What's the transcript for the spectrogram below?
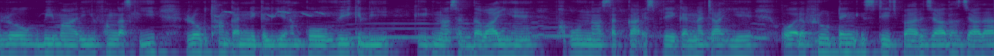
रोग, बीमारी फंगस की रोकथाम करने के लिए हमको वीकली कीटनाशक दवाई हैं, फफूंदनाशक का स्प्रे करना चाहिए और फ्रूटिंग स्टेज पर ज़्यादा से ज़्यादा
